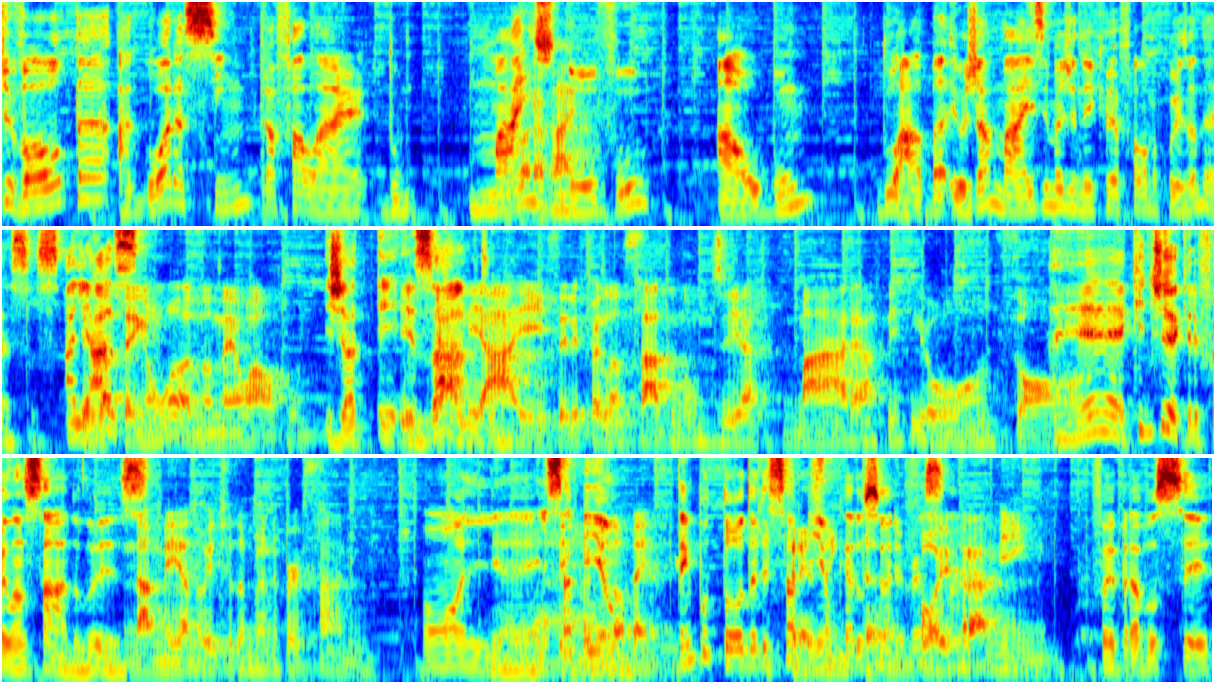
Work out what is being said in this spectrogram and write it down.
De volta, agora sim, para falar do mais novo álbum do ABBA. Eu jamais imaginei que eu ia falar uma coisa dessas. Aliás. Já tem um ano, né, o álbum. Já, e, exato. Aliás, ele foi lançado num dia maravilhoso. É, que dia que ele foi lançado, Luiz? Na meia-noite do meu aniversário. Olha, eles sabiam. O tempo todo eles sabiam que era o seu aniversário. Foi pra mim. Foi pra você,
